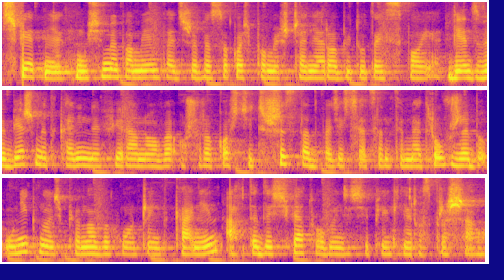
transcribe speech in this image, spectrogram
Świetnie. Musimy pamiętać, że wysokość pomieszczenia robi tutaj swoje. Więc wybierzmy tkaniny firanowe o szerokości 320 cm, żeby uniknąć pionowych łączeń tkanin, a wtedy światło będzie się pięknie rozpraszało.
